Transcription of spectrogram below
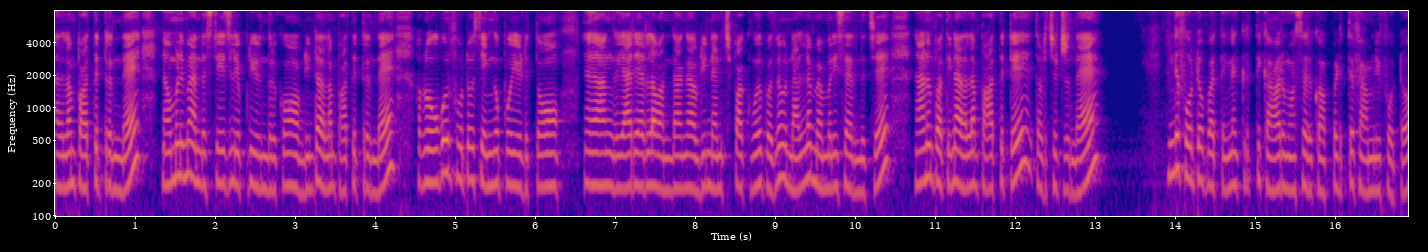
அதெல்லாம் பார்த்துட்டு இருந்தேன். நம்மளுமே அந்த ஸ்டேஜில் எப்படி இருந்திருக்கோம் அப்படின்ட்டு அதெல்லாம் பார்த்துட்டு இருந்தேன். அப்புறம் ஒவ்வொரு ஃபோட்டோஸ் எங்கே போய் எடுத்தோம் அங்கே யார் யாரெல்லாம் வந்தாங்க அப்படின்னு நினச்சி பார்க்கும்போது பார்த்தீங்கன்னா ஒரு நல்ல மெமரிஸாக இருந்துச்சு. நானும் பார்த்தீங்கன்னா அதெல்லாம் பார்த்துட்டு தொடச்சிட்ருந்தேன் இந்த ஃபோட்டோ பார்த்தீங்கன்னா கிருத்திக் ஆறு மாதம் இருக்கும். அப்போ எடுத்த ஃபேமிலி ஃபோட்டோ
